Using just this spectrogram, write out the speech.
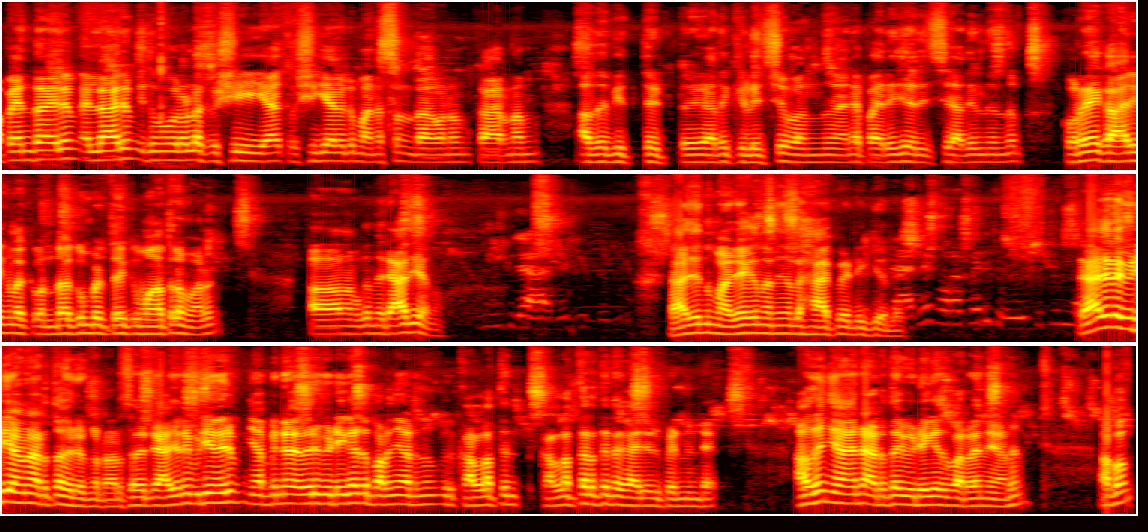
അപ്പോൾ എന്തായാലും എല്ലാവരും ഇതുപോലുള്ള കൃഷി ചെയ്യുക. കൃഷി ചെയ്യാനൊരു മനസ്സുണ്ടാവണം. കാരണം അത് വിത്തിട്ട് അത് കിളിച്ച് വന്ന് അതിനെ പരിചരിച്ച് അതിൽ നിന്നും കുറേ കാര്യങ്ങളൊക്കെ ഉണ്ടാക്കുമ്പോഴത്തേക്ക് മാത്രമാണ് നമുക്കിന്ന് രാജയാണോ? രാജ ഇന്ന് മഴയൊക്കെ നിറഞ്ഞ നല്ല ഹാപ്പി ആയിട്ടിരിക്കുമല്ലേ രാജയുടെ വീഡിയോ ആണ് അടുത്ത വരും കേട്ടോ. അടുത്ത രാജയുടെ വീഡിയോ വരും. ഞാൻ പിന്നെ ഒരു വീഡിയോ പറഞ്ഞായിരുന്നു ഒരു കള്ളത്തിൻ കള്ളത്തരത്തിന്റെ കാര്യം ഒരു പെണ്ണിന്റെ. അത് ഞാൻ അടുത്ത വീഡിയോ പറയുന്നതാണ്. അപ്പം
